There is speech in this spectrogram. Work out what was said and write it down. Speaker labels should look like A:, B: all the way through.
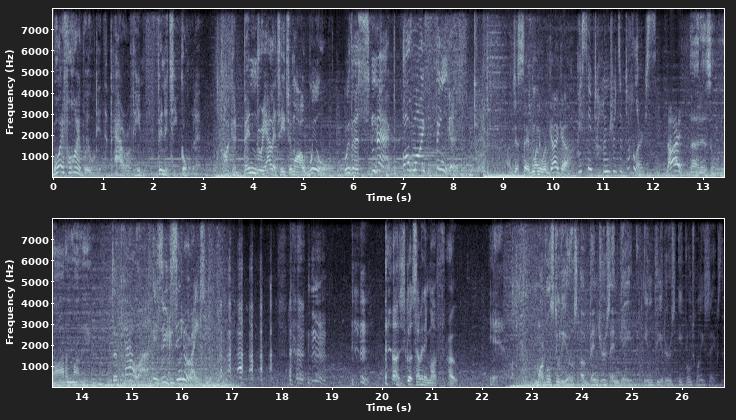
A: What if I wielded the power of the Infinity Gauntlet? I could bend reality to my will with a snap of my fingers.
B: I just saved money with Geico.
C: I saved hundreds of dollars. Nice.
D: That is a lot of money.
A: The power is exhilarating. I just got something in my throat. Yeah.
E: Marvel Studios Avengers Endgame in theaters April 26th.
